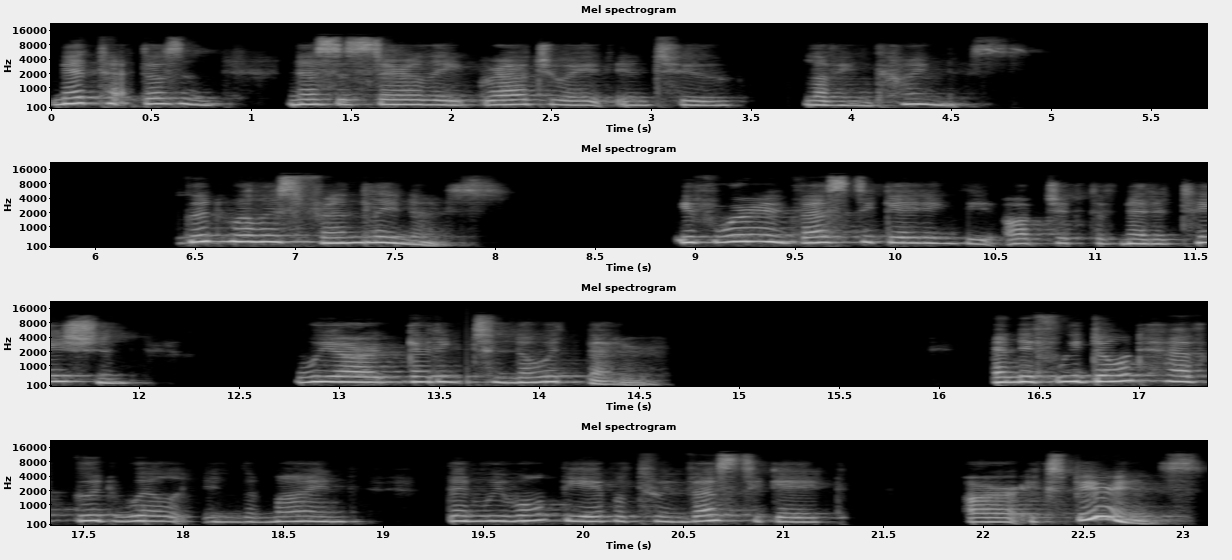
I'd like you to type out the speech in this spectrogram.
metta doesn't necessarily graduate into loving kindness. Goodwill is friendliness. If we're investigating the object of meditation, we are getting to know it better. And if we don't have goodwill in the mind, then we won't be able to investigate our experience.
